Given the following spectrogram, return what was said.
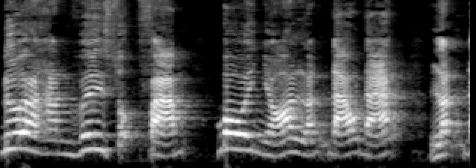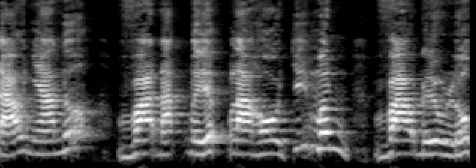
đưa hành vi xúc phạm bôi nhọ lãnh đạo đảng, lãnh đạo nhà nước và đặc biệt là Hồ Chí Minh vào điều luật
